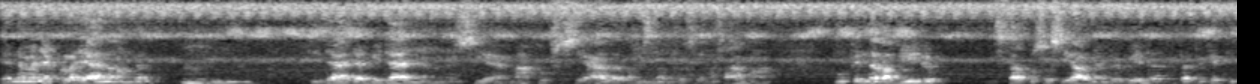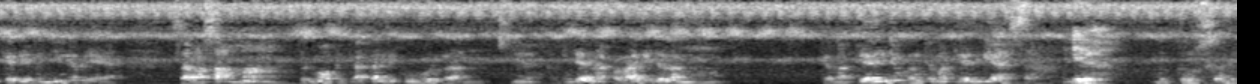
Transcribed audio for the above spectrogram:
Ya namanya pelayanan kan hmm, tidak ada bedanya manusia makhluk sosial dalam status yang sama. Mungkin dalam hidup status sosialnya berbeda, tetapi ketika dia meninggal ya sama-sama semua kita akan dikuburkan. ya. Kemudian apalagi dalam kematian ini bukan kematian biasa. iya betul sekali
